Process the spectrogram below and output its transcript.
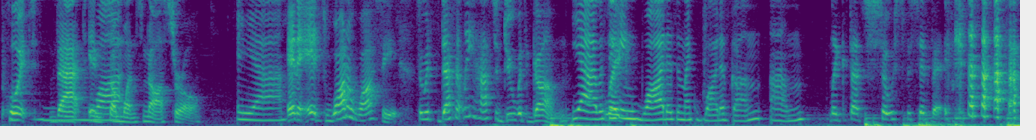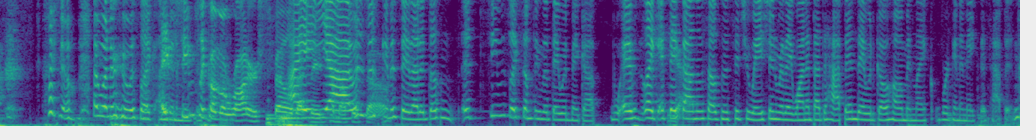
Put that in someone's nostril. yeah. And it's Waddiwasi, so it definitely has to do with gum. Yeah, I was Like- thinking wad as in like wad of gum. Um Like, that's so specific. I know. I wonder who was like I'm it seems like a marauder spell. I yeah, I was just though. gonna say that it doesn't. It seems like something that they would make up. If like if they Yeah. found themselves in a situation where they wanted that to happen, they would go home and like we're gonna make this happen.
